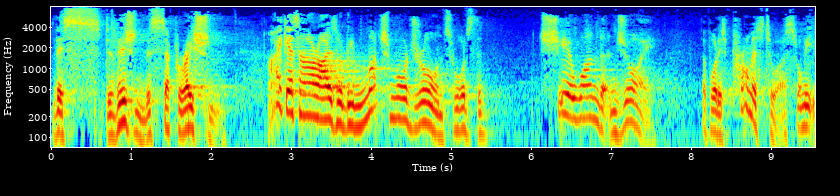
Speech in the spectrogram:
this division, this separation, I guess our eyes would be much more drawn towards the sheer wonder and joy of what is promised to us when we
